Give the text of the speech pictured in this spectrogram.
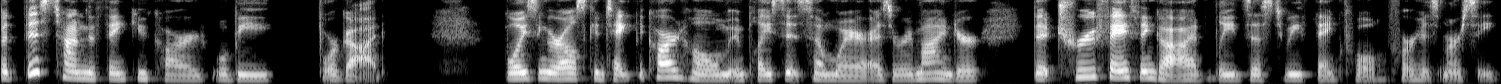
But this time, the thank you card will be for God. Boys and girls can take the card home and place it somewhere as a reminder that true faith in God leads us to be thankful for his mercy.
